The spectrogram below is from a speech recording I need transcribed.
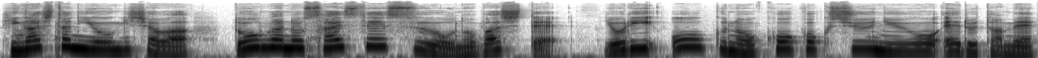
東谷容疑者は動画の再生数を伸ばしてより多くの広告収入を得るため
